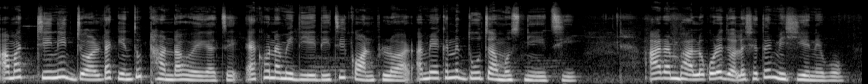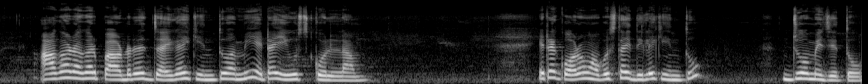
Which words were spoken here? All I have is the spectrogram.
আমার চিনির জলটা কিন্তু ঠান্ডা হয়ে গেছে। এখন আমি দিয়ে দিচ্ছি কর্নফ্লাওয়ার। আমি এখানে দু চামচ নিয়েছি। আর আমি ভালো করে জলের সাথে মিশিয়ে নেব। আগার আগার পাউডারের জায়গায় কিন্তু আমি এটা ইউজ করলাম। এটা গরম অবস্থায় দিলে কিন্তু জমে যেত,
